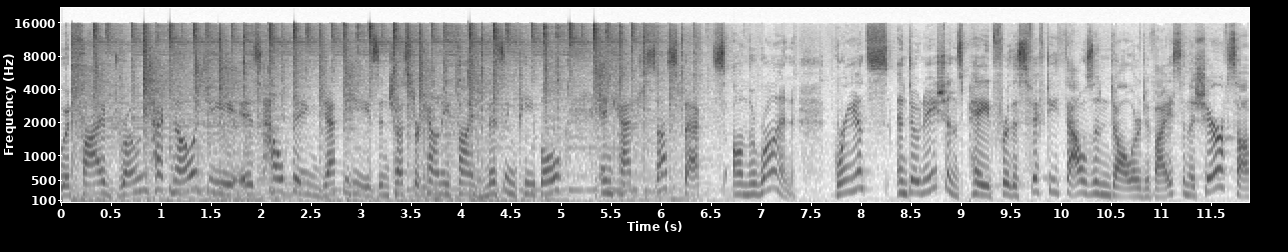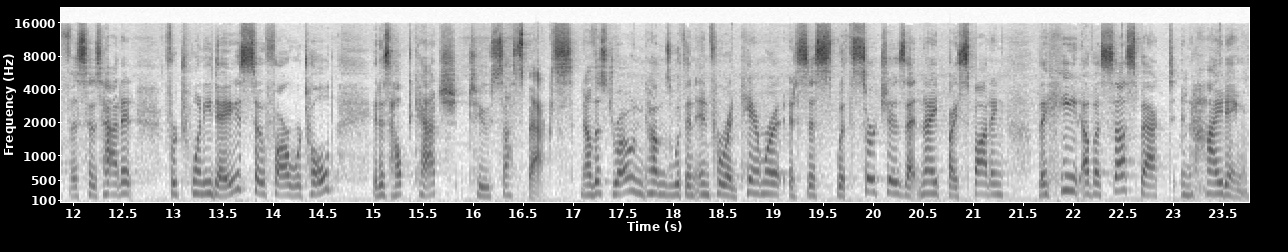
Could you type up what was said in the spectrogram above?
At 5, drone technology is helping deputies in Chester County find missing people and catch suspects on the run. Grants and donations paid for this $50,000 device, and the sheriff's office has had it for 20 days. So far, we're told it has helped catch two suspects. Now, this drone comes with an infrared camera. It assists with searches at night by spotting the heat of a suspect in hiding.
